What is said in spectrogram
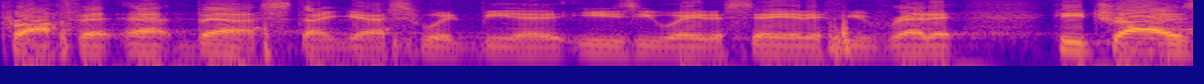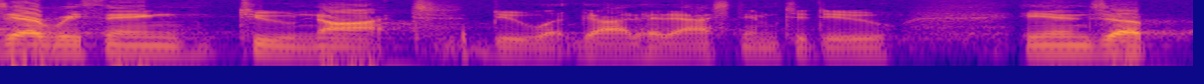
prophet at best, I guess would be an easy way to say it if you've read it. He tries everything to not do what God had asked him to do. He ends up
